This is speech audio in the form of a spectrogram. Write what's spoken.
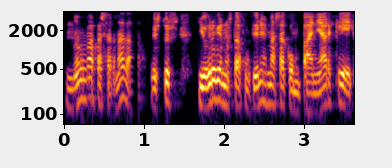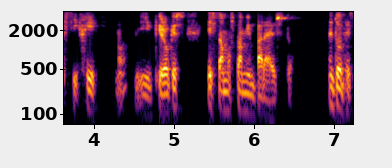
no va a pasar nada. Esto es, yo creo que nuestra función es más acompañar que exigir, ¿no? Y creo que estamos también para esto. Entonces,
